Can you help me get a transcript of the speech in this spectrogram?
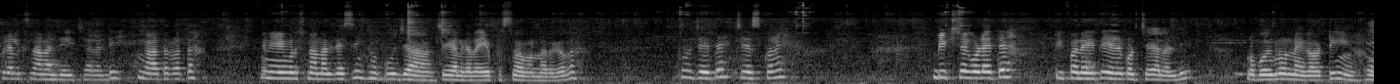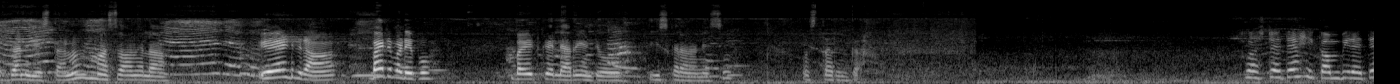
పిల్లలకి స్నానాలు చేయించాలండి. ఇంకా ఆ తర్వాత నేను కూడా స్నానాలు చేసి ఇంకా పూజ చేయాలి కదా. అయ్యప్ప స్వామి ఉన్నారు కదా. పూజ అయితే చేసుకొని భిక్ష కూడా అయితే టిఫిన్ అయితే ఏదో ఒకటి చేయాలండి. మా బొయ్యలు ఉన్నాయి కాబట్టి ఒగ్గాని చేస్తాను. మా స్వామి అలా ఏంటిదిరా? బయటపడేపో బయటకు వెళ్ళారు ఏంటి తీసుకురాననేసి వస్తారు ఇంకా. ఫస్ట్ అయితే ఈ కంబీలు అయితే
